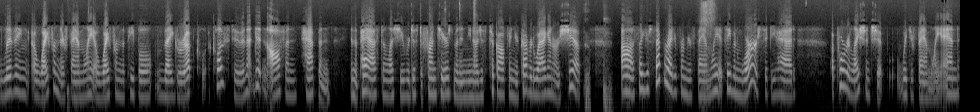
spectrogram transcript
living away from their family, away from the people they grew up cl- close to, and that didn't often happen in the past unless you were just a frontiersman and you know just took off in your covered wagon or a ship. Uh, so you're separated from your family. It's even worse if you had a poor relationship with your family, and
